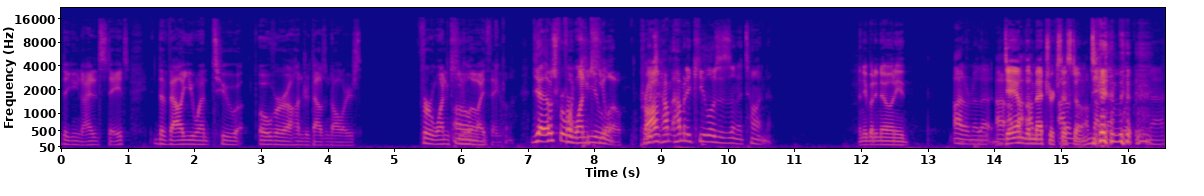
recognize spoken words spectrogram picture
the United States, the value went to over a hundred thousand dollars for one kilo. Oh my I think Yeah, that was for, for one, one kilo. kilo. Prob- Which, how, how many kilos is in a ton? Anybody know any? I don't know that. I, I'm Damn not- the I'm- metric I don't know. system. I'm not that quick with math.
